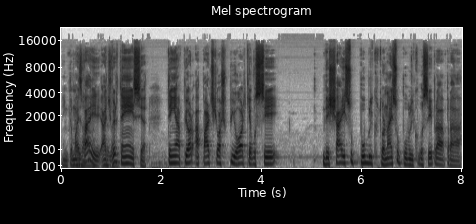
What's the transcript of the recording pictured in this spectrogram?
Então, mas Pesado, vai, pesado. advertência. Tem a pior, a parte que eu acho pior, que é você deixar isso público, tornar isso público, você ir para para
